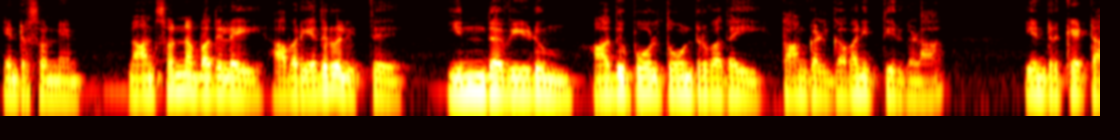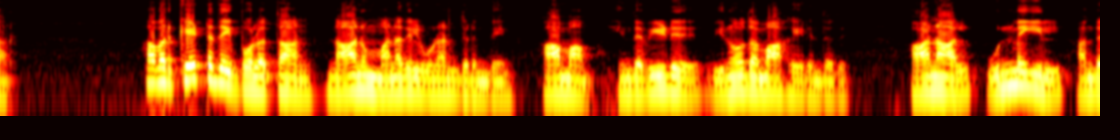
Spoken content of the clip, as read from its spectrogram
என்று சொன்னேன். நான் சொன்ன பதிலை அவர் எதிரொலித்து இந்த வீடும் அதுபோல் தோன்றுவதை தாங்கள் கவனித்தீர்களா? என்று கேட்டார். அவர் கேட்டதைப் போலத்தான் நானும் மனதில் உணர்ந்திருந்தேன். ஆமாம் இந்த வீடு வினோதமாக இருந்தது. ஆனால் உண்மையில் அந்த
